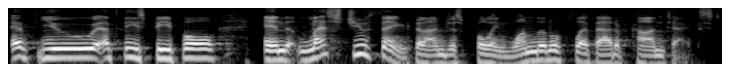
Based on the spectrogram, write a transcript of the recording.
F you, F these people. And lest you think that I'm just pulling one little clip out of context,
